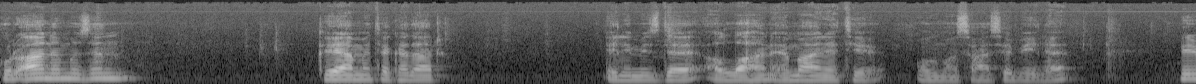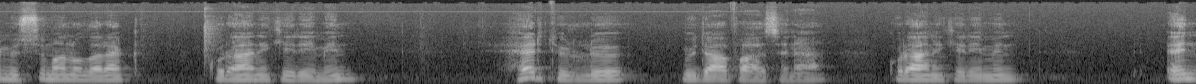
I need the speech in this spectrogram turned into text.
Kur'an'ımızın kıyamete kadar elimizde Allah'ın emaneti olması hasebiyle bir Müslüman olarak Kur'an-ı Kerim'in her türlü müdafasına, Kur'an-ı Kerim'in en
